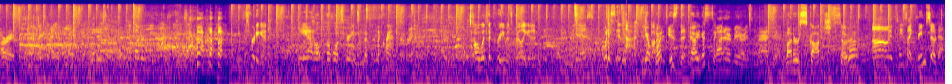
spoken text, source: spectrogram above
All right. It's pretty good. You need to help the whole experience with the, the crack. Oh, with the cream, it's really good. It is. What is in that? Yeah. What is this? I guess it's like Butterbeer, it's magic. butterscotch soda. Oh, it tastes like cream soda.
